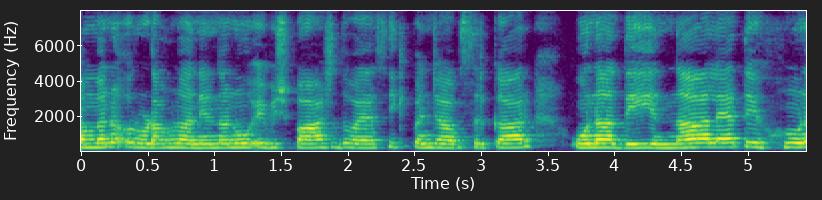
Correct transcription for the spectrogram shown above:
ਅਮਨ ਅਰੋੜਾ ਹੁਣਾਂ ਨੇ ਉਹਨਾਂ ਨੂੰ ਇਹ ਵਿਸ਼ਵਾਸ ਦਿਵਾਇਆ ਸੀ ਕਿ ਪੰਜਾਬ ਸਰਕਾਰ ਉਹਨਾਂ ਦੇ ਨਾਲ ਹੈ ਤੇ ਹੁਣ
